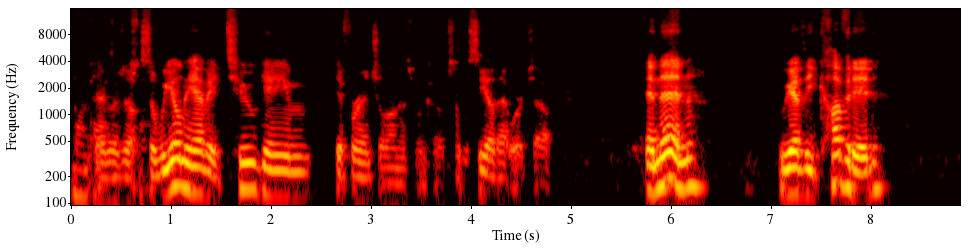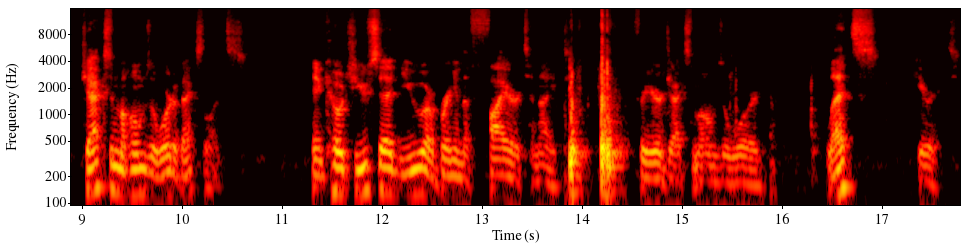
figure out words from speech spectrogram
One thousand. So we only have a two game differential on this one, coach. So we'll see how that works out. And then we have the coveted Jackson Mahomes Award of Excellence. And coach, you said you are bringing the fire tonight for your Jackson Mahomes award. Let's hear it.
